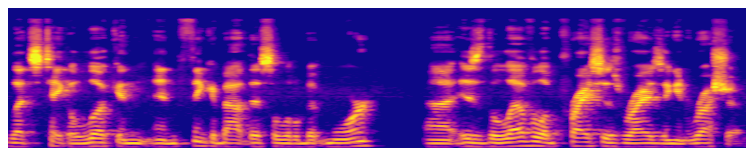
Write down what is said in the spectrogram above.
Let's take a look and, and think about this a little bit more. Uh, is the level of prices rising in Russia?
